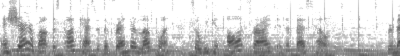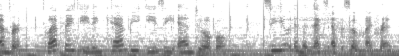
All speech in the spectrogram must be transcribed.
and share about this podcast with a friend or loved one so we can all thrive in the best health. Remember, plant based eating can be easy and doable. See you in the next episode, my friend.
